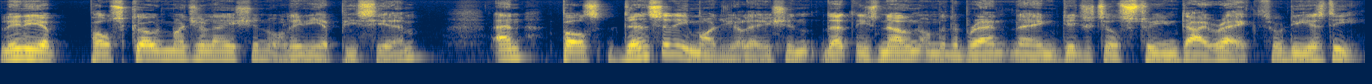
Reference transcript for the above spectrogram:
Linear pulse code modulation or linear PCM and pulse density modulation that is known under the brand name Digital Stream Direct or DSD.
